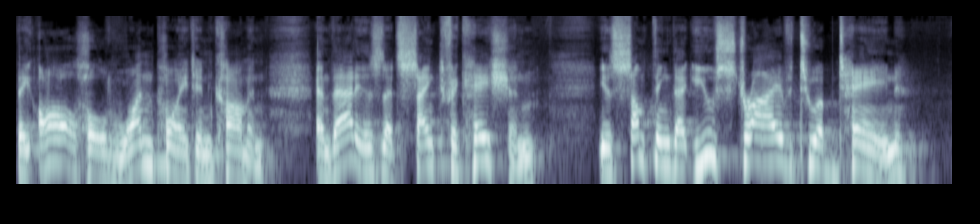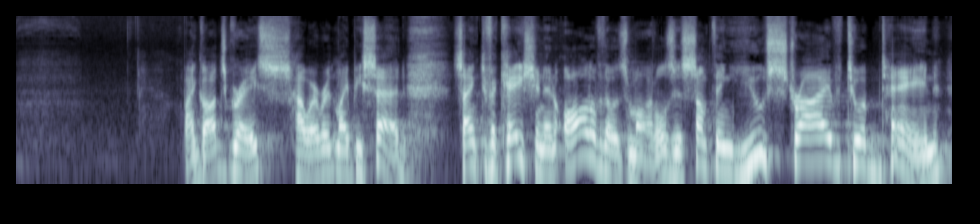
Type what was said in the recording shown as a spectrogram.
they all hold one point in common, and that is that sanctification is something that you strive to obtain by God's grace, however it might be said, sanctification in all of those models is something you strive to obtain,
